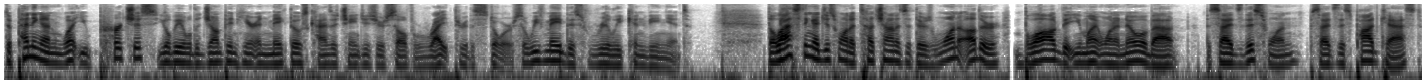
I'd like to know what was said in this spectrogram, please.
depending on what you purchase, you'll be able to jump in here and make those kinds of changes yourself right through the store. So we've made this really convenient. The last thing I just want to touch on is that there's one other blog that you might want to know about besides this one, besides this podcast,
